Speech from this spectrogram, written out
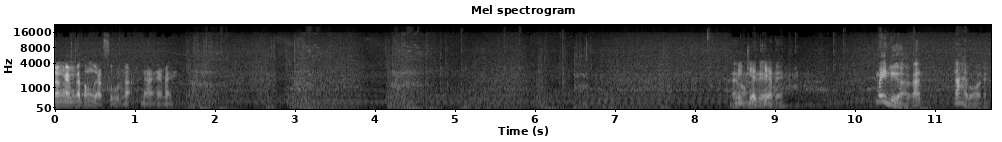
ยังไงมันก็ต้องเหลือศูนย์นะเนี่ยเห็นไหมไหลองไม่เหลือดิไม่เหลือก็ได้บอกเลย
